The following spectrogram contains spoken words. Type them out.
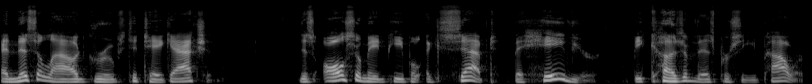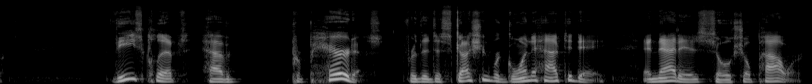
and this allowed groups to take action. This also made people accept behavior because of this perceived power. These clips have prepared us for the discussion we're going to have today, and that is social power.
